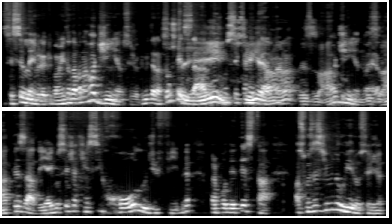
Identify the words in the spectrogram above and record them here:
Você se lembra, o equipamento andava na rodinha, ou seja, o equipamento era tão sim, pesado que você sim, carregava era, exato, rodinha, não exato. era muito pesado. E aí você já tinha esse rolo de fibra para poder testar. As coisas diminuíram, ou seja,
